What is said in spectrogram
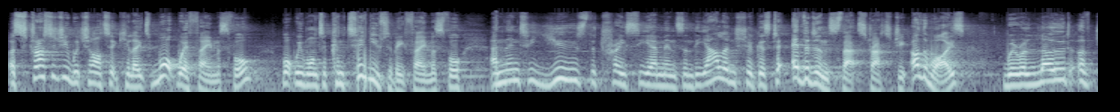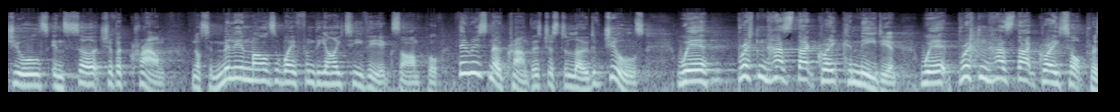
a strategy which articulates what we're famous for, what we want to continue to be famous for, and then to use the Tracey Emins and the Alan Sugars to evidence that strategy. Otherwise, we're a load of jewels in search of a crown not a million miles away from the ITV example. There is no crown, there's just a load of jewels. Where Britain has that great comedian, where Britain has that great opera,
